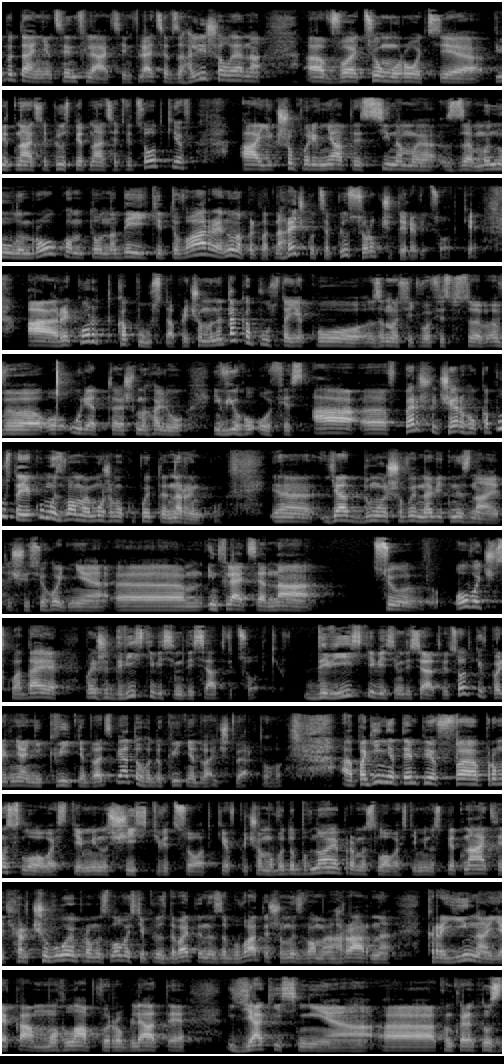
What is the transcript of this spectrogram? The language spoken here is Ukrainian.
Питання це інфляція. Інфляція взагалі шалена. В цьому році 15, плюс 15%. А якщо порівняти з цінами з минулим роком, то на деякі товари, ну, наприклад, на гречку це плюс 44%. А рекорд капуста. Причому не та капуста, яку заносять в офіс в уряд Шмигалю і в його офіс, а е, в першу чергу капуста, яку ми з вами можемо купити на ринку. Е, Я думаю, що ви навіть не знаєте, що сьогодні е, інфляція на цю овоч складає майже 280%. 280% в порівнянні квітня 25 до квітня 24. А Падіння темпів е, промисловості мінус 6%, причому видобувної промисловості мінус 15%, харчової промисловості. Плюс давайте не забувати, що ми з вами аграрна країна, яка могла б виробляти якісні е, конкурентно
